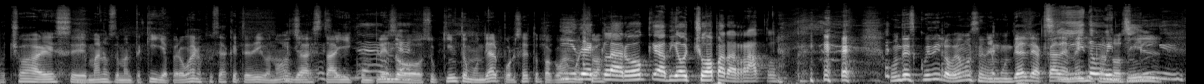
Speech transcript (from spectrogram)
Ochoa es eh, manos de mantequilla, pero bueno, pues ya que te digo, ¿no? ya Ochoa, está ahí ya, cumpliendo su quinto mundial, por cierto, para comer Y Ochoa. declaró que había Ochoa para rato. Un descuido y lo vemos en el mundial de acá de México no en me chingues.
